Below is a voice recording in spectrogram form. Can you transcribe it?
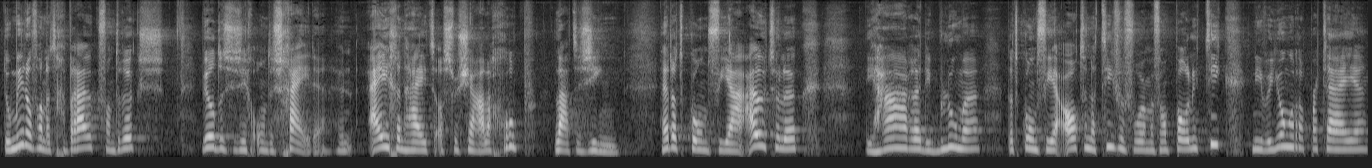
Door middel van het gebruik van drugs wilden ze zich onderscheiden, hun eigenheid als sociale groep laten zien. dat kon via uiterlijk, die haren, die bloemen, dat kon via alternatieve vormen van politiek, nieuwe jongerenpartijen.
